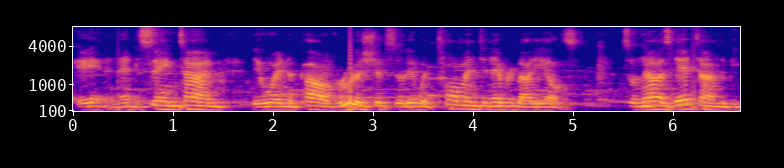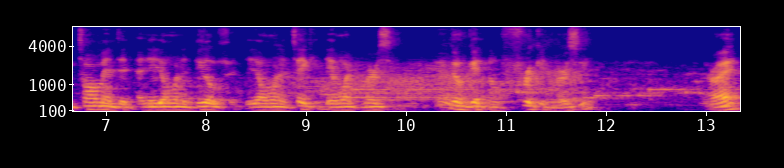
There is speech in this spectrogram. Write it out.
Okay, and at the same time, they were in the power of rulership, so they were tormenting everybody else. So now it's their time to be tormented, and they don't want to deal with it. They don't want to take it. They want mercy. They don't get no freaking mercy. All right?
